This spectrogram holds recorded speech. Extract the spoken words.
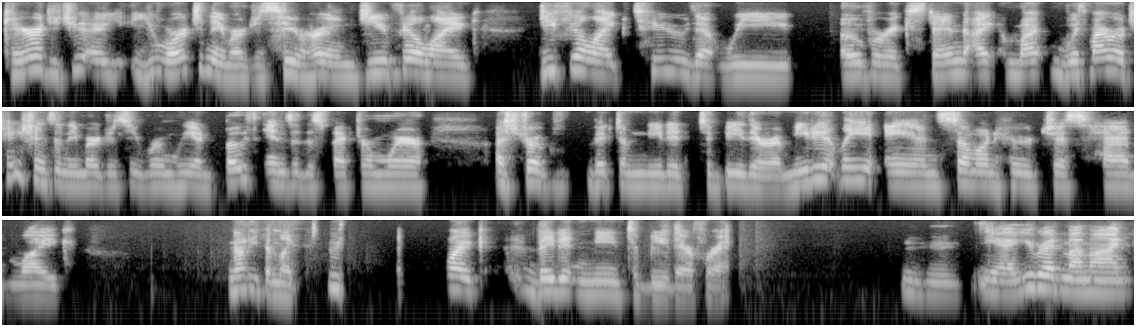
kara did you uh, you worked in the emergency room. Do you feel like do you feel like too that we overextend? I my with my rotations in the emergency room we had both ends of the spectrum where a stroke victim needed to be there immediately and someone who just had like not even like like they didn't need to be there for a hmm Yeah, you read my mind.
